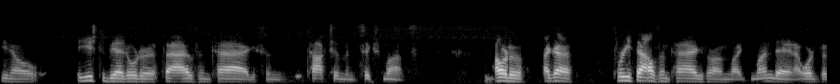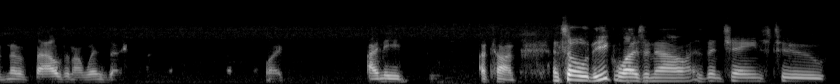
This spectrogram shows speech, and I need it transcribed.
you know, it used to be I'd order a thousand tags and talk to them in six months. I ordered, I got three thousand tags on like Monday, and I ordered another thousand on Wednesday. Like, I need a ton, and so the equalizer now has been changed to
